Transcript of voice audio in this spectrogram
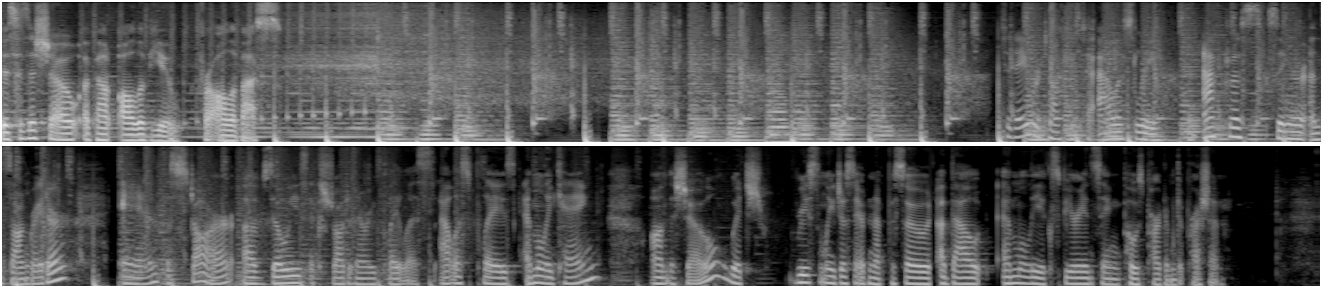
This is a show about all of you for all of us. Today we're talking to Alice Lee, an actress, singer, and songwriter, and the star of Zoey's Extraordinary Playlist. Alice plays Emily Kang on the show, which recently just aired an episode about Emily experiencing postpartum depression.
